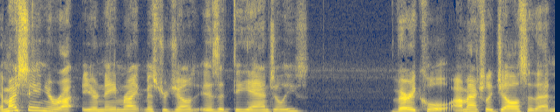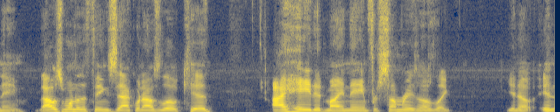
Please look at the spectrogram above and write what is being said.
am I saying your your name right, Mr. Jones? Is it DeAngelis? Very cool. I'm actually jealous of that name. That was one of the things, Zach, when I was a little kid. I hated my name for some reason. I was like, you know, in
